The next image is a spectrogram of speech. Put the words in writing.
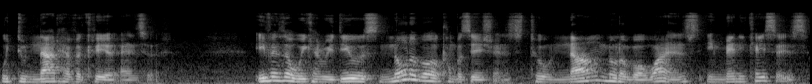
We do not have a clear answer. Even though we can reduce nullable compositions to non-nullable ones in many cases,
